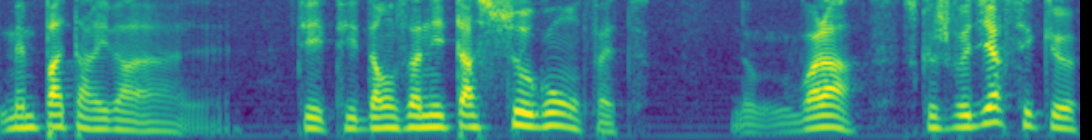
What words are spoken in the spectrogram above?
même pas t'arrives à... T'es es dans un état second, en fait. Donc voilà, ce que je veux dire, c'est que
